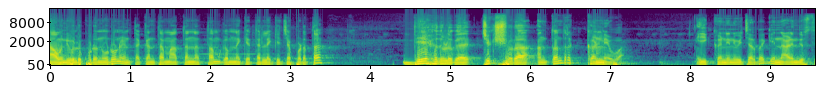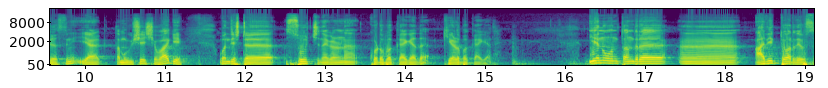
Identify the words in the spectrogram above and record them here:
ನಾವು ನೀವು ಕೂಡ ನೋಡೋಣ ಅಂತಕ್ಕಂಥ ಮಾತನ್ನು ತಮ್ಮ ಗಮನಕ್ಕೆ ತರಲಿಕ್ಕೆ ಚಪ್ಪಡತ ದೇಹದೊಳಗೆ ಚಿಕ್ಷುರ ಅಂತಂದ್ರೆ ಕಣ್ಣೆವ್ವ. ಈ ಕಣ್ಣಿನ ವಿಚಾರ ಬಗ್ಗೆ ನಾಳಿನ ದಿವಸ ತಿಳಿಸ್ತೀನಿ. ಯಾ ತಮಗೆ ವಿಶೇಷವಾಗಿ ಒಂದಿಷ್ಟು ಸೂಚನೆಗಳನ್ನ ಕೊಡಬೇಕಾಗ್ಯದ, ಕೇಳಬೇಕಾಗ್ಯದ. ಏನು ಅಂತಂದ್ರೆ ಆದಿತ್ಯವಾರ ದಿವಸ,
